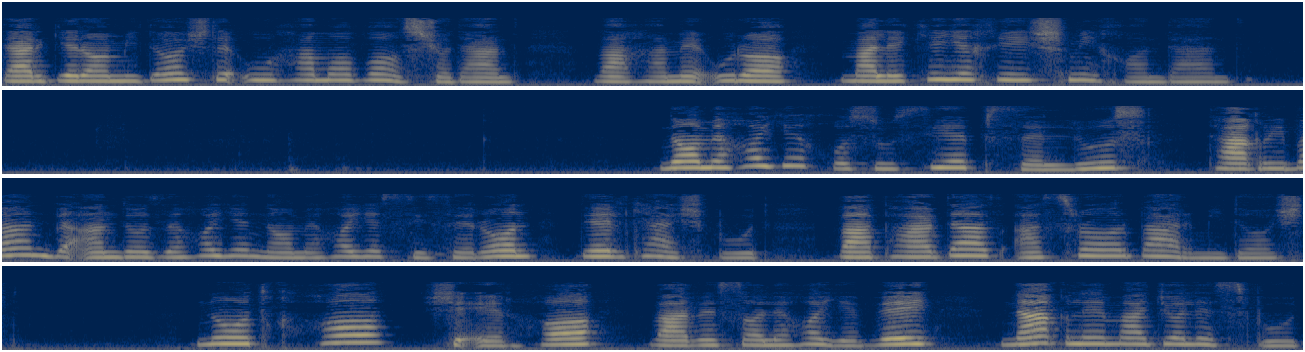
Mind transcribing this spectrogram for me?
در گرامی داشت او هماواز شدند و همه او را ملکه خیش میخواندند. نامه های خصوصی پسلوس تقریبا به اندازه های نامه های سیسرون دلکش بود و پرده از اسرار بر می داشت. نطقها، شعرها و رساله های وی نقل مجالس بود.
